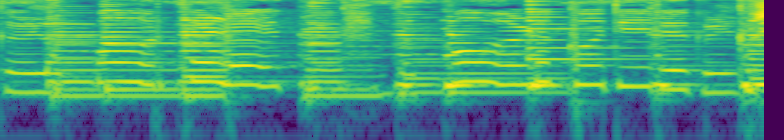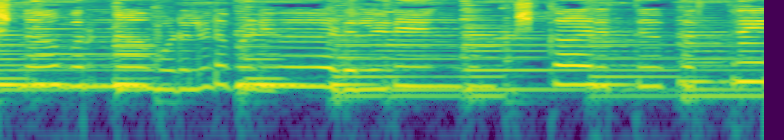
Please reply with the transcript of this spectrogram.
കളപ്പോർക്കളത്തിൽ തപ്പോള കൊതിരകൾ കൃഷ്ണവർണ മുടലിട പണിവ് അടലിടെങ്കും പുഷ്കാരത്ത് പത്രേ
